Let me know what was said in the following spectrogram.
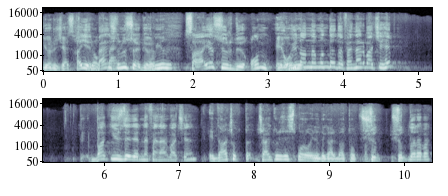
göreceğiz? Hayır Yok, ben, ben şunu söylüyorum. oyun- Sahaya sürdüğü on, e, oyun, Oyun- anlamında da Fenerbahçe hep bak yüzdelerine Fenerbahçe'nin. E daha çok da, Çaykur Rizespor oynadı galiba topla. Şut, şutlara bak.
